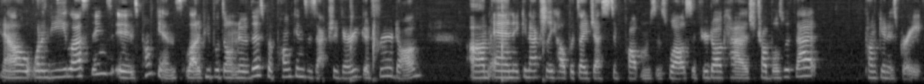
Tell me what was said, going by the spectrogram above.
Now, one of the last things is pumpkins. A lot of people don't know this, but pumpkins is actually very good for your dog, um, and it can actually help with digestive problems as well. So if your dog has troubles with that, pumpkin is great.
